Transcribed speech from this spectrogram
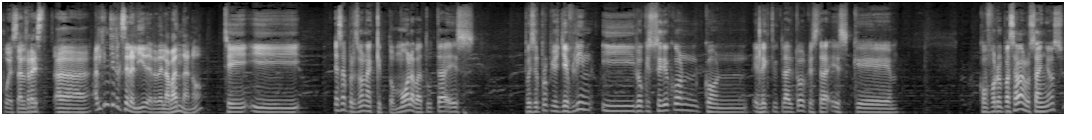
Pues al resto. alguien tiene que ser el líder de la banda, ¿no? Sí, y esa persona que tomó la batuta es pues el propio Jeff Lynne. Y lo que sucedió con, con Electric Light Orchestra es que conforme pasaban los años,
